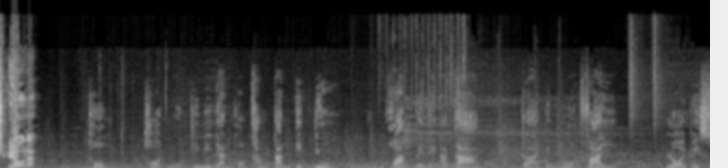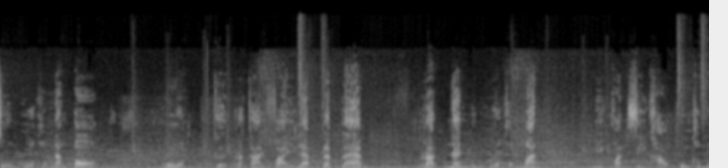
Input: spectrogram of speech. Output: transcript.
เชียวนะธง ถอดหมวกที่มียันของคำตันติดอยู่คว้างไปในอากาศ กลายเป็นหมวกไฟ ลอยไปสวมหัวของนางปอบ หมวกเกิดประกายไฟแลบแปลบรัดแน่นบนหัวของมัน มีควันสีขาวพุ่งขโม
